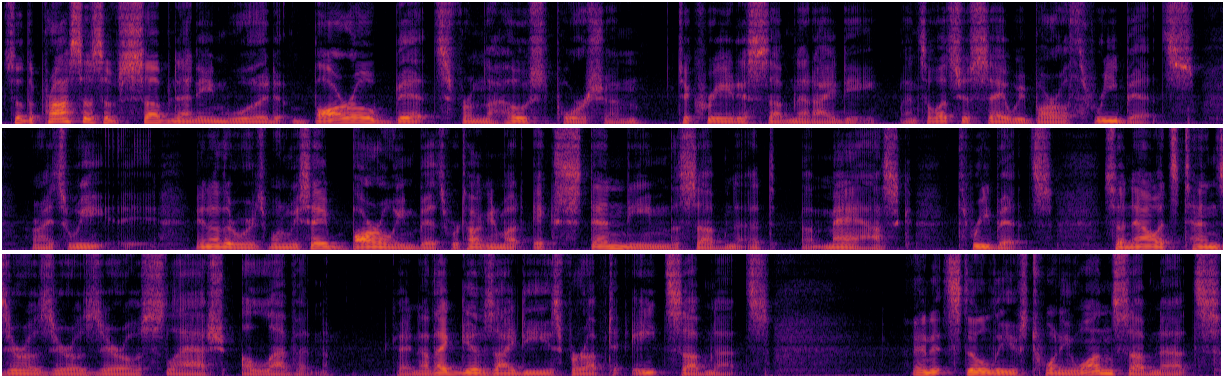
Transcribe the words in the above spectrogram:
So the process of subnetting would borrow bits from the host portion to create a subnet ID. And so let's just say we borrow 3 bits. Right, so we in other words, when we say borrowing bits, we're talking about extending the subnet uh, mask three bits. So now it's 10000 slash 11. Okay, now that gives IDs for up to eight subnets, and it still leaves 21 subnets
